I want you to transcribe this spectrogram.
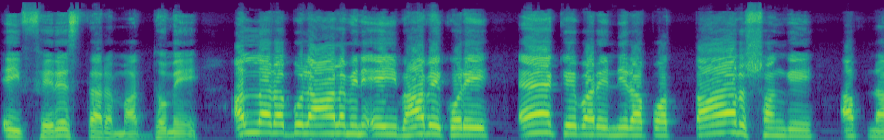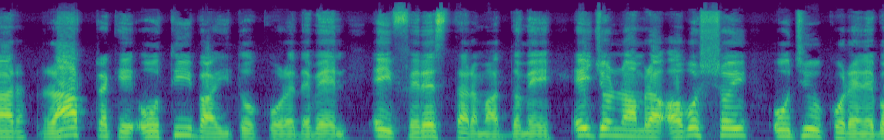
এই ফেরেস্তার মাধ্যমে। আল্লাহ রাবুল আলমিন এইভাবে করে একেবারে নিরাপত্তার সঙ্গে আপনার রাতটাকে অতিবাহিত করে দেবেন এই ফেরেস্তার মাধ্যমে। এই জন্য আমরা অবশ্যই অজু করে নেব।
